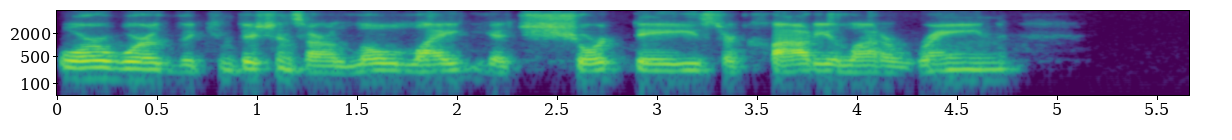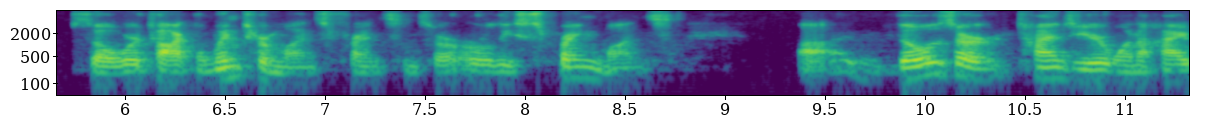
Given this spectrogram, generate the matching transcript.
or where the conditions are low light, you get short days or cloudy, a lot of rain. So we're talking winter months, for instance, or early spring months. Uh, those are times of year when a high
